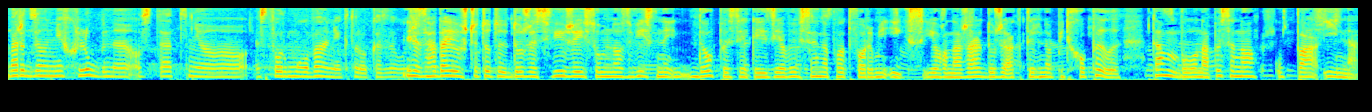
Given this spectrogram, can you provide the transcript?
Bardzo niechlubne ostatnio sformułowanie, które okazało się Я згадаю, що тут дуже свіжий сумнозвісний допис, який з'явився на платформі X. Його, на жаль, дуже активно підхопили. Там було написано Упаїна.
